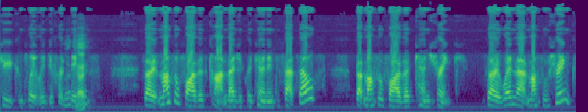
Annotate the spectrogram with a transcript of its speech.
two completely different Okay. things. So muscle fibers can't magically turn into fat cells, but muscle fiber can shrink. So when that muscle shrinks,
